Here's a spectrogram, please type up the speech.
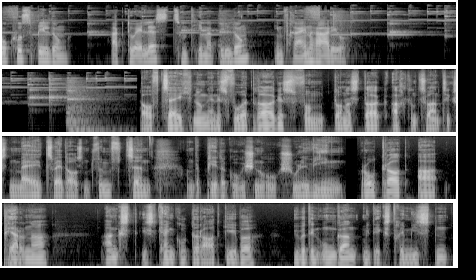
Fokus Bildung. Aktuelles zum Thema Bildung im freien Radio. Aufzeichnung eines Vortrages vom Donnerstag, 28. Mai 2015 an der Pädagogischen Hochschule Wien. Rotraud A. Perner Angst ist kein guter Ratgeber über den Umgang mit Extremisten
